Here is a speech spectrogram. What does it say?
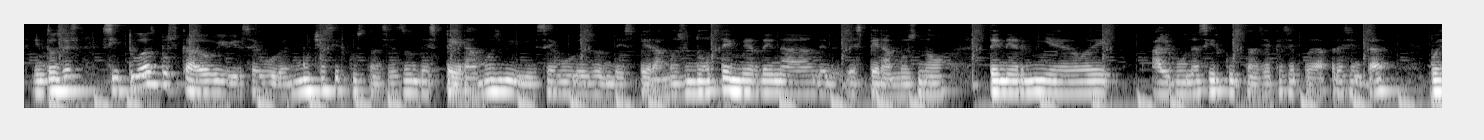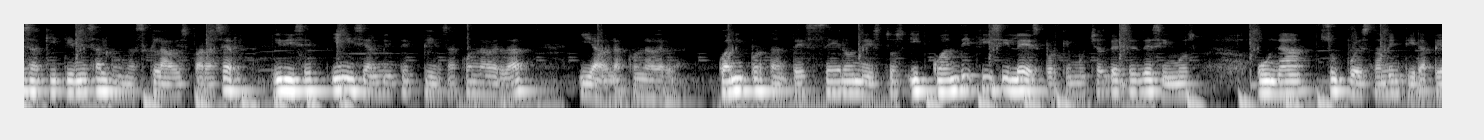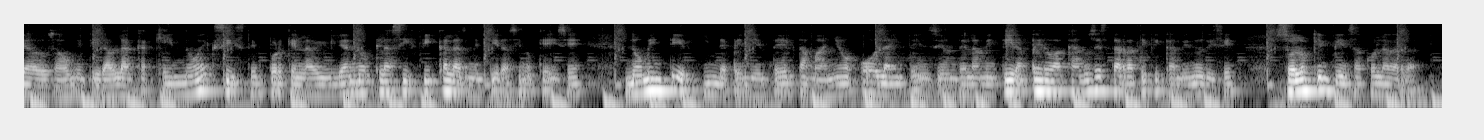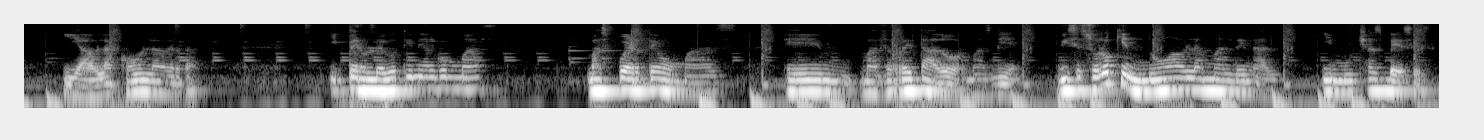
Entonces, si tú has buscado vivir seguro en muchas circunstancias donde esperamos vivir seguros, donde esperamos no temer de nada, donde esperamos no tener miedo de alguna circunstancia que se pueda presentar, pues aquí tienes algunas claves para hacerlo. Y dice, inicialmente piensa con la verdad y habla con la verdad. Cuán importante es ser honestos y cuán difícil es, porque muchas veces decimos una supuesta mentira piadosa o mentira blanca que no existen porque en la Biblia no clasifica las mentiras, sino que dice no mentir, independiente del tamaño o la intención de la mentira. Pero acá nos está ratificando y nos dice solo quien piensa con la verdad y habla con la verdad. Pero luego tiene algo más, más fuerte o más, em, más retador, más bien. Dice, solo quien no habla mal de nadie y muchas veces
